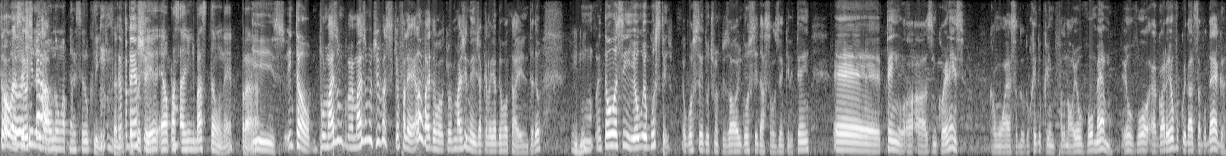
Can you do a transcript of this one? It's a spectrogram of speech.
Então, eu, assim, eu achei eu legal não aparecer o Clint, sabe? Eu também achei. Porque é uma passagem de bastão, né? Pra... Isso. Então, por mais um, mais um motivo assim, que eu falei, ela vai derrotar, que eu imaginei já que ela ia derrotar ele, entendeu? Uhum. Hum, então, assim, eu, eu gostei. Eu gostei do último episódio, gostei da açãozinha que ele tem. é, tem as incoerências, como essa do, do rei do crime, falando, não, eu vou mesmo, eu vou, agora eu vou cuidar dessa bodega,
